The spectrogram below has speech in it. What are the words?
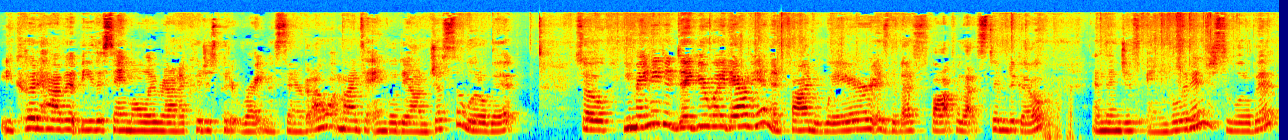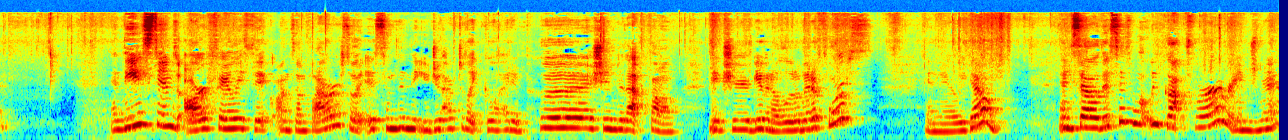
you could have it be the same all the way around. I could just put it right in the center, but I want mine to angle down just a little bit. So you may need to dig your way down in and find where is the best spot for that stem to go and then just angle it in just a little bit. And these stems are fairly thick on sunflowers, so it is something that you do have to like go ahead and push into that foam. Make sure you're giving a little bit of force, and there we go. And so this is what we've got for our arrangement.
